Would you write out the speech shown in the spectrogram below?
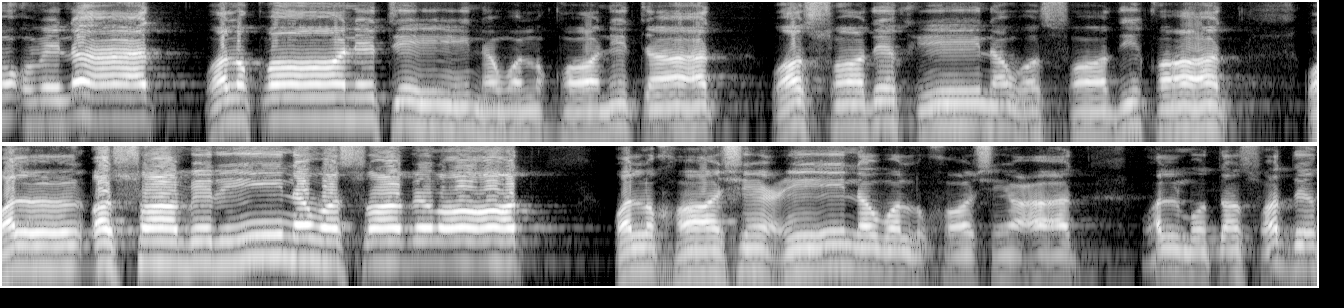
মুমিনাত ওয়াল قانتين والقانتات والصادقين والصادقات والصابرين والصابرات والخاشعين والخاشعات والمتصدقين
